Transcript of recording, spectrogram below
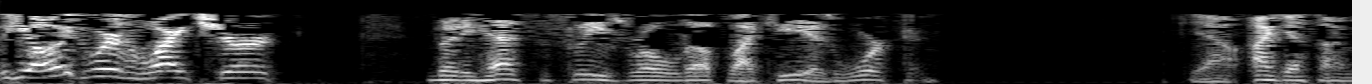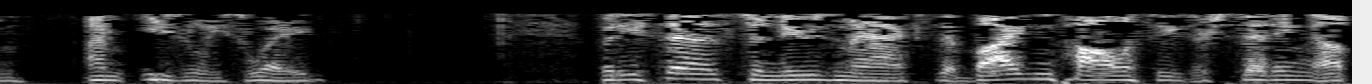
he always wears a white shirt, but he has the sleeves rolled up like he is working. Yeah, I guess I'm I'm easily swayed. But he says to Newsmax that Biden policies are setting up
